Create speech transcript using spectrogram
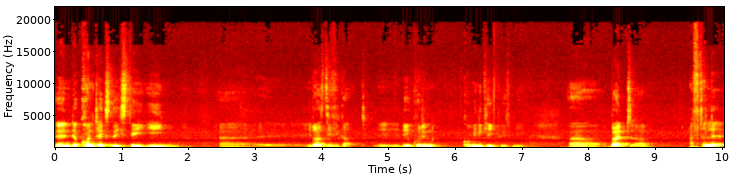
and the context they stay in, uh, it was difficult. Uh, They couldn't communicate with me. Uh, but um, after le-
